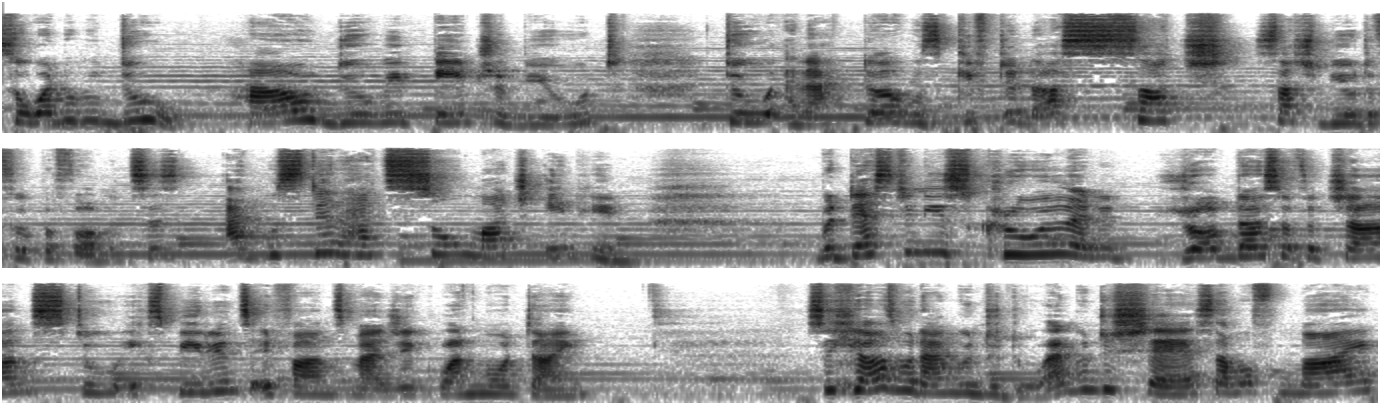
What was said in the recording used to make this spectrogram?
So, what do we do? How do we pay tribute to an actor who's gifted us such such beautiful performances and who still had so much in him? But destiny is cruel and it robbed us of a chance to experience Irfan's magic one more time. So here's what I'm going to do. I'm going to share some of my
